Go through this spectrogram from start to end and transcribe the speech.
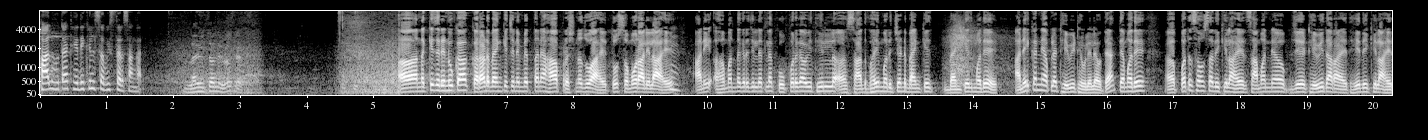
हाल होत आहेत हे देखील सविस्तर सांगाल. नक्कीच रेणुका कराड बँकेच्या निमित्ताने हा प्रश्न जो आहे तो समोर आलेला आहे. आणि अहमदनगर जिल्ह्यातल्या कोपरगाव येथील सातभाई मर्चंट बँके बँकेमध्ये अनेकांनी आपल्या ठेवी ठेवलेल्या होत्या. त्यामध्ये पतसंस्था देखील आहेत सामान्य जे ठेवीदार आहेत हे देखील आहेत.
